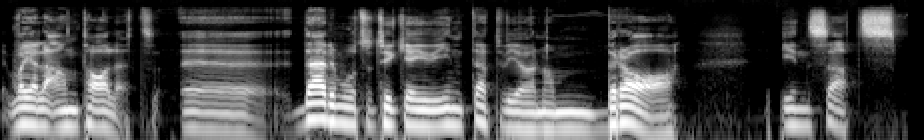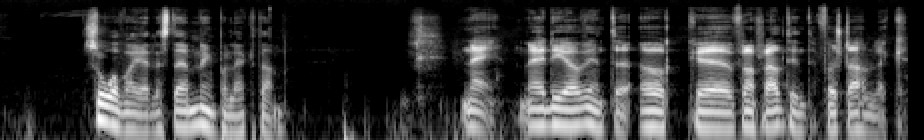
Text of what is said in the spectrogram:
vad gäller antalet. Eh, däremot så tycker jag ju inte att vi gör någon bra insats så vad gäller stämning på läktaren. Nej, nej, det gör vi inte. Och eh, framförallt inte första halvlek.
